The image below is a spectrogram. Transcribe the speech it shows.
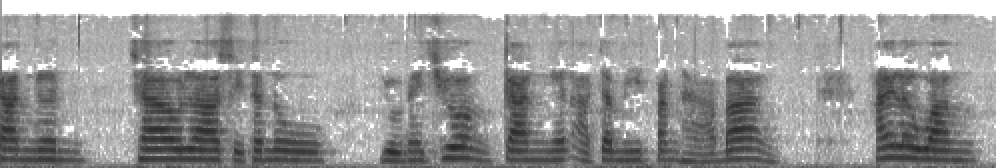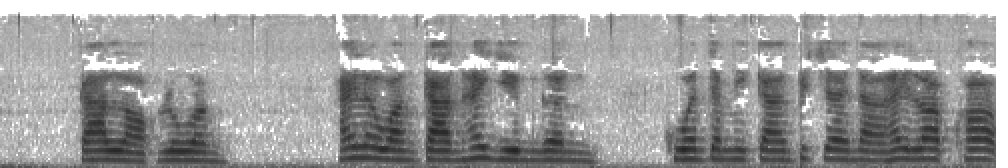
การเงิน ชาวราศีธนู อยู่ในช่วงการเงินอาจจะมีปัญหาบ้าง ให้ระวังการหลอกลวง ให้ระวังการให้ยืมเงิน ควรจะมีการพิจารณาให้รอบคอบ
